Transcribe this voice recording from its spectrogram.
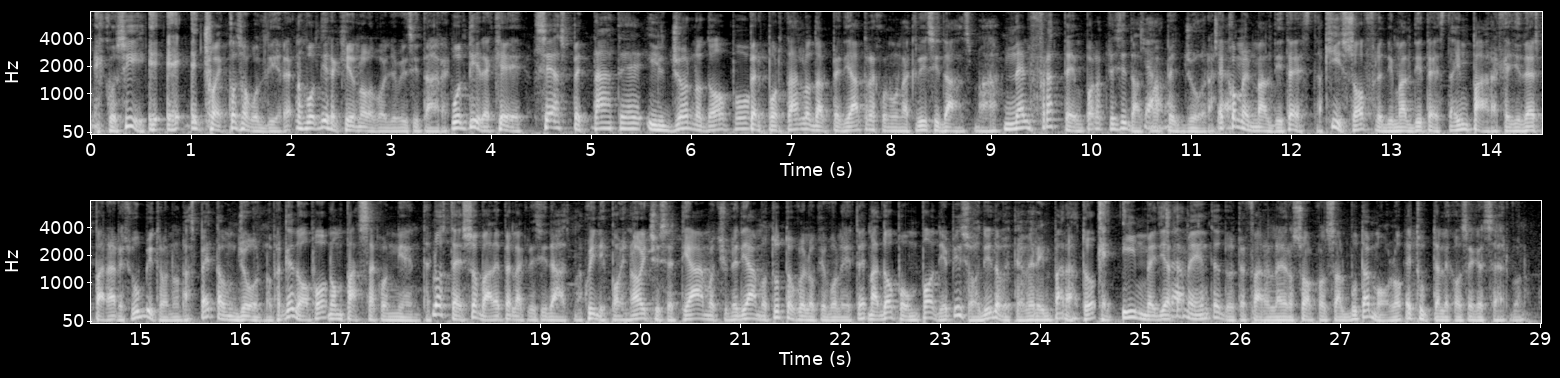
è così. E, e- e cioè, cosa vuol dire? Non vuol dire che io non lo voglio visitare. Vuol dire che se aspettate il giorno dopo per portarlo dal pediatra con una crisi d'asma, nel frattempo la crisi d'asma Chiaro, peggiora. È certo. come il mal di testa. Chi soffre di mal di testa impara che gli deve sparare subito, non aspetta un giorno, perché dopo non passa con niente. Lo stesso vale per la crisi d'asma. Quindi poi noi ci sentiamo, ci vediamo, tutto quello che volete, ma dopo un po' di episodi dovete aver imparato che immediatamente dovete fare l'aerosol col salbutamolo e tutte le cose che servono.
